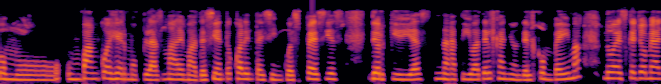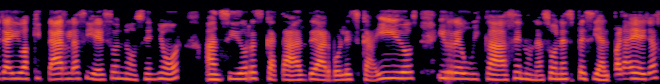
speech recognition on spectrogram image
como un banco de germoplasma de más de 145 especies de orquídeas nativas del cañón del Conveima. No es que yo me haya ido a quitarlas y eso, no, señor. Han sido rescatadas de árboles caídos y reubicadas en una zona especial para ellas.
